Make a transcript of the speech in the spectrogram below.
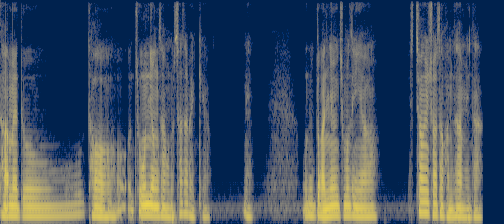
다음에도 더 좋은 영상으로 찾아뵐게요. 네. 오늘도 안녕히 주무세요. 시청해주셔서 감사합니다.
